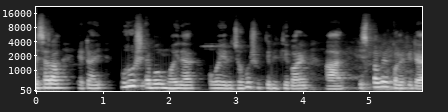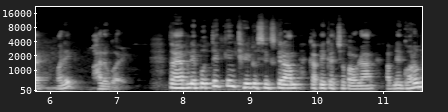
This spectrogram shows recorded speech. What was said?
এছাড়া এটাই পুরুষ এবং মহিলার উভয়ের যৌবশক্তি বৃদ্ধি করে আর স্পামের কোয়ালিটিটা অনেক ভালো করে। তাই আপনি প্রত্যেক দিন থ্রি টু সিক্স গ্রাম কাপে কাচ্ছ পাউডার, আপনি গরম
